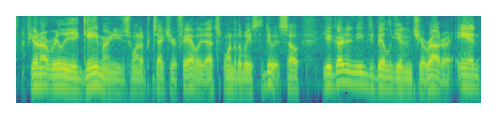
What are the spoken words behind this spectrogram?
If If you're not really a gamer and you just want to protect your family, that's one of the ways to do it. So you're going to need to be able to get into your router. And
